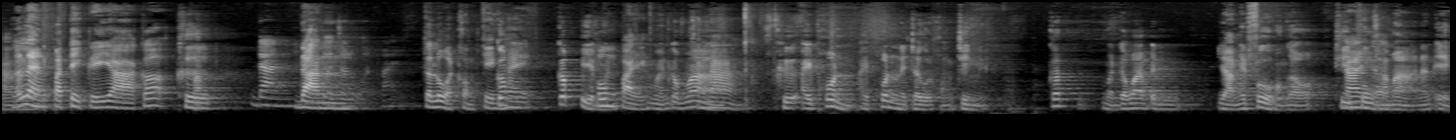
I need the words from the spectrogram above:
ครับแล้วแรงปฏิกิริยาก็คือครับดันดันเกิจรวดไปจรวดของจริงก็ให้ก็เปรียบพุ่งไปเหมือนกับว่าข้างหน้าคือไอพ่นไอพ่นในจรวดของจริงเนี่ย ก็เหมือนกับว่าเป็นยาเม็ดฟูของเราที่ใช่พุ่งคอรัอบกมานั่นเอง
